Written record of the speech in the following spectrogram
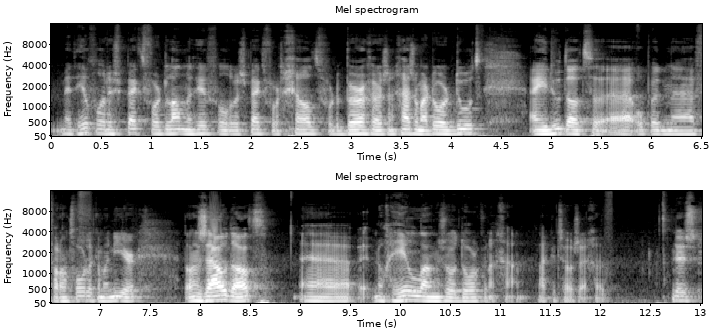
met heel veel respect voor het land, met heel veel respect voor het geld, voor de burgers en ga zo maar door doet. En je doet dat op een verantwoordelijke manier, dan zou dat nog heel lang zo door kunnen gaan, laat ik het zo zeggen. Dus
